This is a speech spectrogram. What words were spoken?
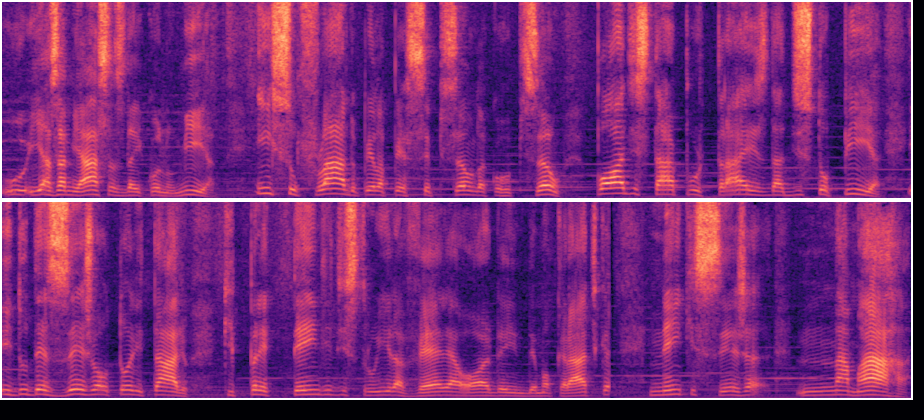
o, e as ameaças da economia, insuflado pela percepção da corrupção, pode estar por trás da distopia e do desejo autoritário que pretende destruir a velha ordem democrática, nem que seja na marra,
